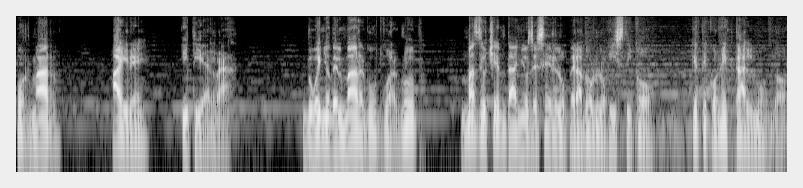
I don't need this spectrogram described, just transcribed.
por mar, aire y tierra. Dueño del mar Goodward Group, más de 80 años de ser el operador logístico que te conecta al mundo.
